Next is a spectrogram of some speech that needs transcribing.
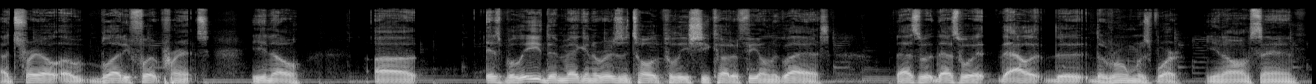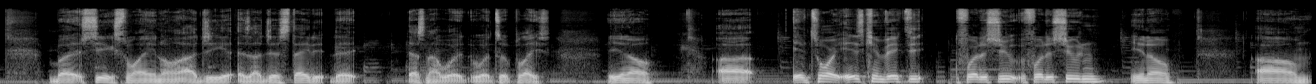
a trail of bloody footprints. You know, uh, it's believed that Megan originally told the police she cut her feet on the glass. That's what that's what the the the rumors were. You know what I'm saying? But she explained on IG, as I just stated, that that's not what what took place. You know, uh, if Tory is convicted for the shoot for the shooting, you know, um,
